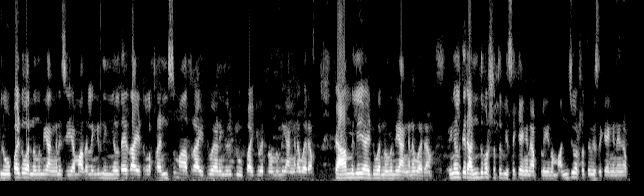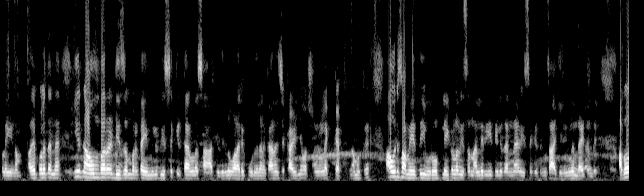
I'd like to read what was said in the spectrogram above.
ഗ്രൂപ്പായിട്ട് വരണമെന്നുണ്ടെങ്കിൽ അങ്ങനെ ചെയ്യാം. അതല്ലെങ്കിൽ നിങ്ങളുടേതായിട്ടുള്ള ഫ്രണ്ട്സ് മാത്രമായിട്ട് വേണമെങ്കിൽ ഒരു ഗ്രൂപ്പാക്കി വരണമെന്നുണ്ടെങ്കിൽ അങ്ങനെ വരാം. ഫാമിലി ആയിട്ട് വരണമെന്നുണ്ടെങ്കിൽ അങ്ങനെ വരാം. നിങ്ങൾക്ക് രണ്ട് വർഷത്തെ വിസയ്ക്ക് എങ്ങനെ അപ്ലൈ ചെയ്യണം? അഞ്ച് വർഷത്തെ വിസയ്ക്ക് എങ്ങനെ അപ്ലൈ ചെയ്യണം? അതേപോലെ തന്നെ ഈ നവംബർ ഡിസംബർ ടൈമിൽ വിസ കിട്ടാനുള്ള സാധ്യതകൾ വളരെ കൂടുതലാണ്. കാരണം വെച്ചാൽ കഴിഞ്ഞ വർഷങ്ങളിലൊക്കെ നമുക്ക് ആ ഒരു സമയത്ത് യൂറോപ്പിലേക്കുള്ള വിസ നല്ല രീതിയിൽ തന്നെ വിസ കിട്ടുന്ന സാഹചര്യങ്ങൾ ഉണ്ടായിട്ടുണ്ട്. അപ്പോൾ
